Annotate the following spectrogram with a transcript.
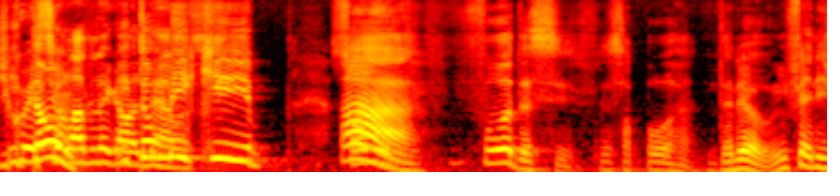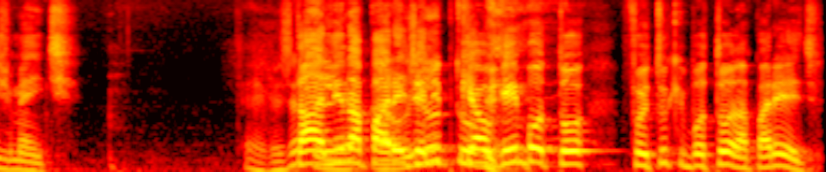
De então, conhecer o lado legal Então delas. meio que. Só ah, foda-se essa porra, entendeu? Infelizmente. É, veja Tá bem, ali é- na é parede o ali porque alguém botou. Foi tu que botou na parede?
